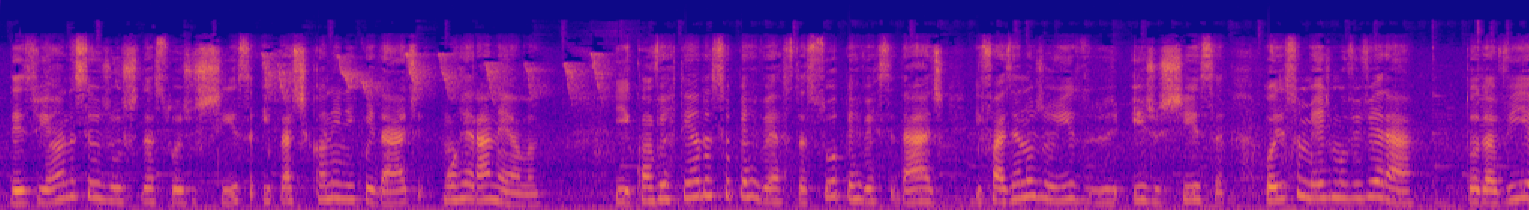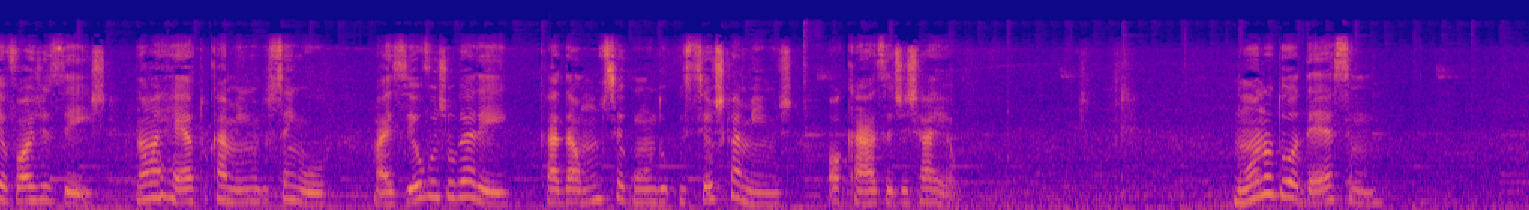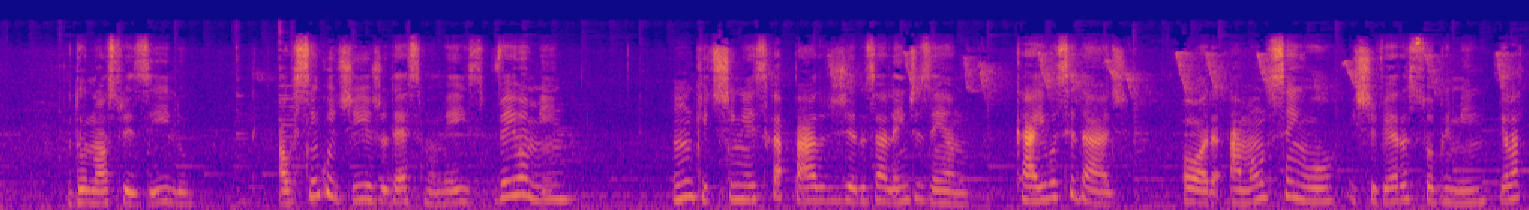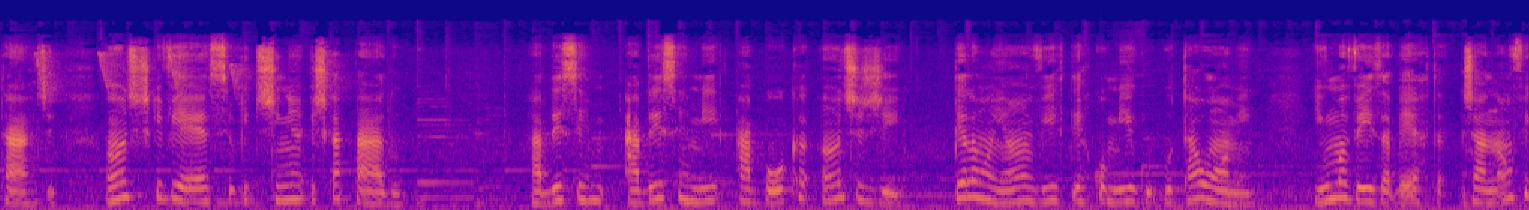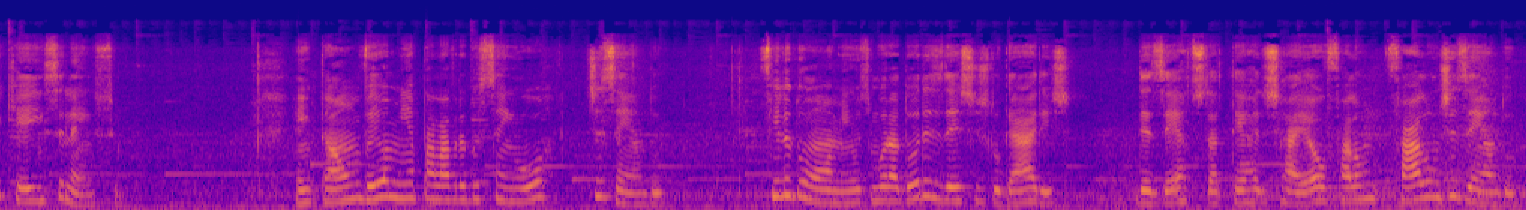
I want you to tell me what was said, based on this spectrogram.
desviando-se o justo da sua justiça e praticando iniquidade, morrerá nela. E, convertendo-se o perverso da sua perversidade e fazendo juízo e justiça, por isso mesmo viverá. Todavia, vós dizeis: Não é reto o caminho do Senhor, mas eu vos julgarei, cada um segundo os seus caminhos, ó casa de Israel. No ano do décimo do nosso exílio, aos cinco dias do décimo mês, veio a mim um que tinha escapado de Jerusalém, dizendo: Caiu a cidade. Ora, a mão do Senhor estivera sobre mim pela tarde, antes que viesse o que tinha escapado. abrisse-me a boca antes de, pela manhã, vir ter comigo o tal homem, e uma vez aberta, já não fiquei em silêncio. Então veio a minha palavra do Senhor, dizendo: Filho do homem, os moradores destes lugares, desertos da terra de Israel, falam, falam dizendo:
